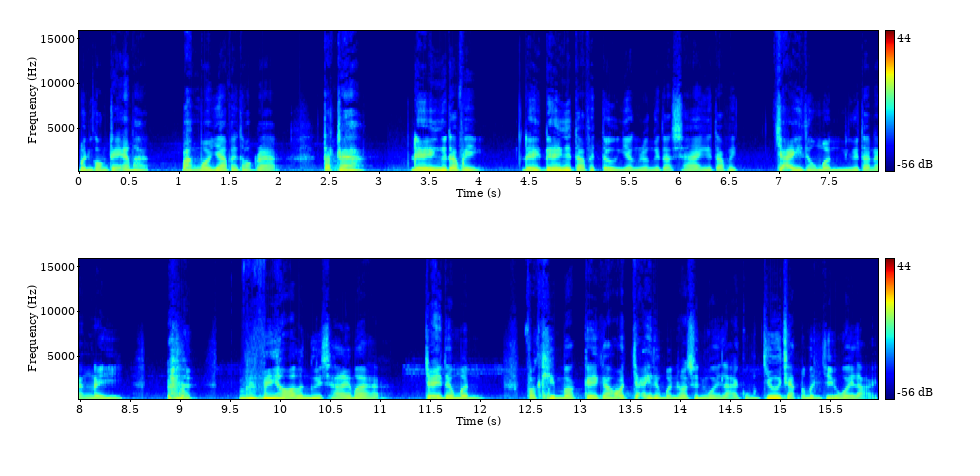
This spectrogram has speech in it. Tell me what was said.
Mình còn trẻ mà. Bằng mọi giá phải thoát ra. Tách ra. Để người ta phải để để người ta phải tự nhận ra người ta sai người ta phải chạy theo mình người ta năn nỉ. Vì, vì họ là người sai mà chạy theo mình. Và khi mà kể cả họ chạy theo mình họ xin quay lại cũng chưa chắc là mình chịu quay lại.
